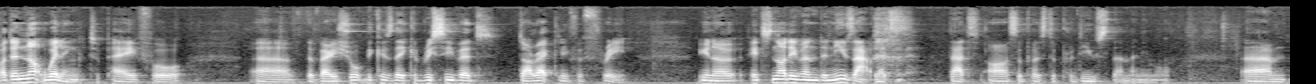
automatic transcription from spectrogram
but they're not willing to pay for uh, the very short because they could receive it directly for free you know, it's not even the news outlets that are supposed to produce them anymore. Um,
